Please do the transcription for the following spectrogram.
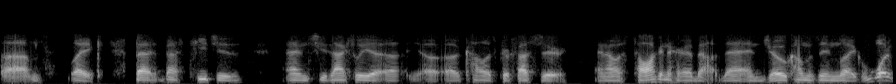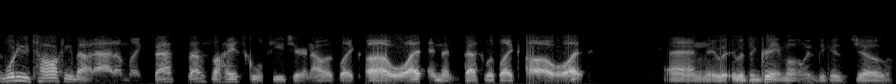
um, like Beth, Beth teaches, and she's actually a, a, a college professor. And I was talking to her about that, and Joe comes in like, "What? What are you talking about, Adam? Like Beth, Beth's the high school teacher." And I was like, "Uh, what?" And then Beth was like, "Uh, what?" And it, wa- it was a great moment because Joe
